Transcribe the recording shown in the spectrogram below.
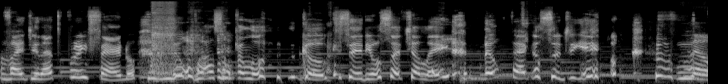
vai direto pro inferno. Não passa pelo Go, que seria o sete além. Não pega o seu dinheiro. Não.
